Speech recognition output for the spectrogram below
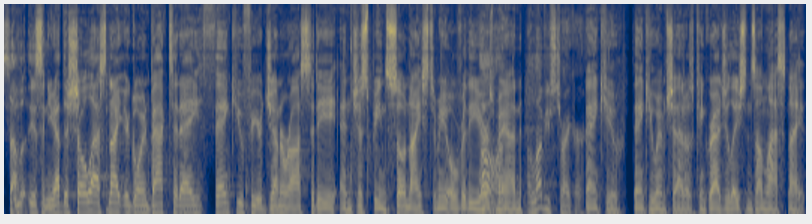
So Listen, you had the show last night. You're going back today. Thank you for your generosity and just being so nice to me over the years, Oh, I- man. I, love you, Stryker. Thank you. Thank you, M Shadows. Congratulations on last night.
